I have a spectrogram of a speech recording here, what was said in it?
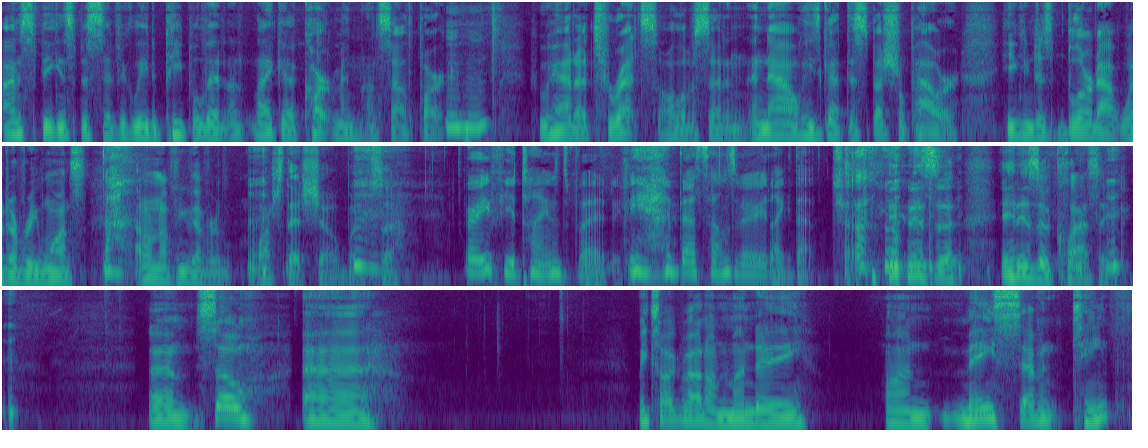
I'm speaking specifically to people that, like a Cartman on South Park, who had a Tourette's all of a sudden, and now he's got this special power. He can just blurt out whatever he wants. I don't know if you've ever watched that show, but it's a, Very few times, but yeah, that sounds very like that show. it is a it is a classic. Um, so uh, we talked about on Monday, on May 17th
